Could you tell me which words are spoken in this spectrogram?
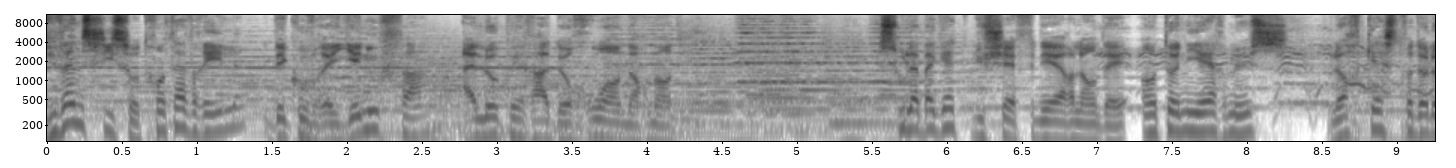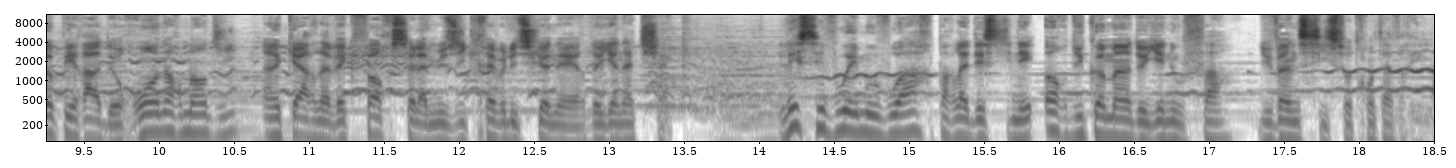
Du 26 au 30 avril, découvrez Yenoufa à l'Opéra de Rouen Normandie. Sous la baguette du chef néerlandais Anthony Hermus, l'orchestre de l'Opéra de Rouen Normandie incarne avec force la musique révolutionnaire de Janacek. Laissez-vous émouvoir par la destinée hors du commun de Yenoufa du 26 au 30 avril.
